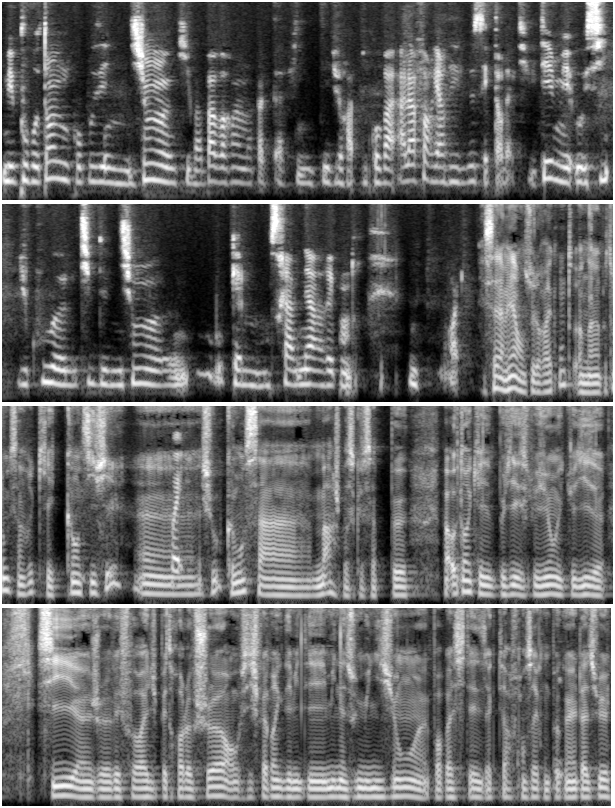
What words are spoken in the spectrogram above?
mais pour autant nous proposer une mission euh, qui va pas avoir un impact affinité durable. Donc, on va à la fois regarder le secteur d'activité, mais aussi du coup euh, le type de mission auquel on serait amené à répondre. Et ça, la manière dont tu le racontes, on a l'impression que c'est un truc qui est quantifié euh, chez vous. Comment ça marche? Parce que ça peut... autant qu'il y ait une petite exclusion et que tu dises si euh, je vais forer du pétrole offshore ou si je fabrique des, mines à sous-munitions, euh, pour pas citer des acteurs français qu'on peut connaître là-dessus,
